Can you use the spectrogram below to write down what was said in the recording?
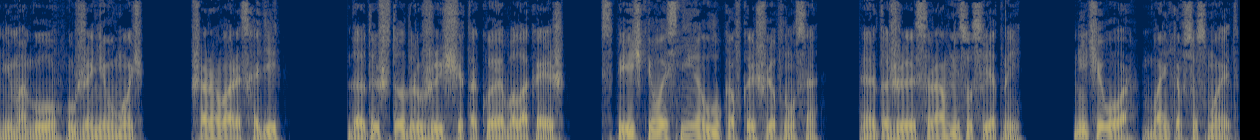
Не могу, уже не в мочь. В шаровары сходи. Да ты что, дружище, такое балакаешь? С печки во сне луковкой шлепнулся. Это же срам несусветный. Ничего, банька все смоет.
